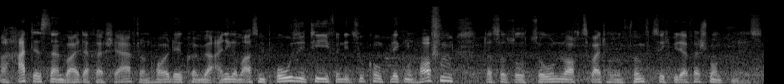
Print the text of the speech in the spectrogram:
Man hat es dann weiter verschärft und heute können wir einigermaßen positiv in die Zukunft blicken und hoffen, dass das Ozonloch 2050 wieder verschwunden ist.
